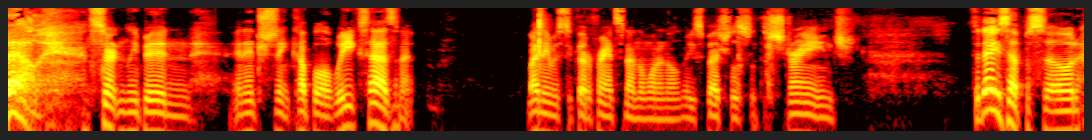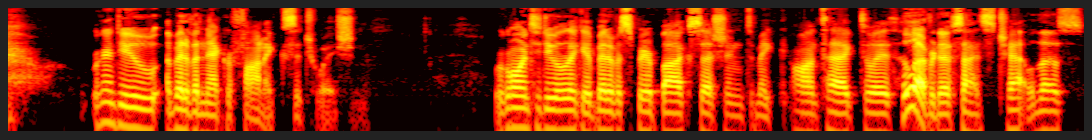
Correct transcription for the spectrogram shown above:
Well, it's certainly been an interesting couple of weeks, hasn't it? My name is Dakota Frandsen. I'm the one and only specialist with the strange. Today's episode, we're going to do a bit of a necrophonic situation. We're going to do like a bit of a spirit box session to make contact with whoever decides to chat with us.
